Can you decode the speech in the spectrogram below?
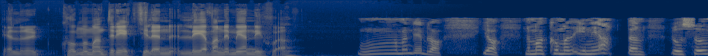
eller kommer man direkt till en levande människa? Mm, men det är bra. Ja, när man kommer in i appen, då så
